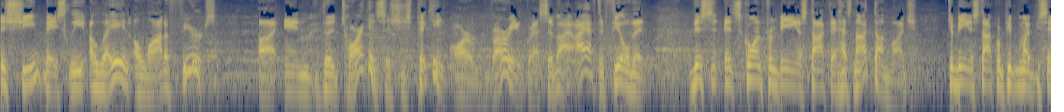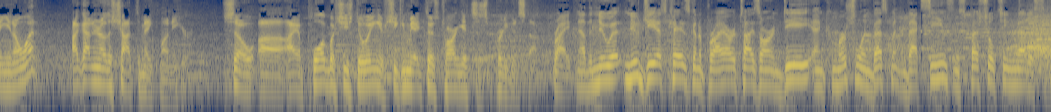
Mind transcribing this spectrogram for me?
is she basically allaying a lot of fears. Uh, and the targets that she's picking are very aggressive. I, I have to feel that this it's gone from being a stock that has not done much to being a stock where people might be saying, you know what, I got another shot to make money here. So uh, I applaud what she's doing. If she can make those targets, it's pretty good stuff. Right now, the new new GSK is going to prioritize R and D and commercial investment in vaccines and specialty medicines.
